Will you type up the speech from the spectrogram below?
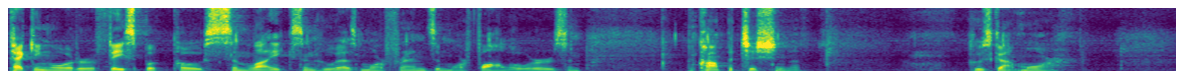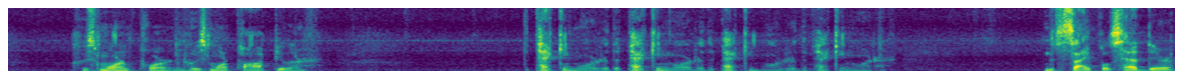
Pecking order of Facebook posts and likes and who has more friends and more followers and the competition of who's got more, who's more important, who's more popular. The pecking order, the pecking order, the pecking order, the pecking order. The disciples had their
